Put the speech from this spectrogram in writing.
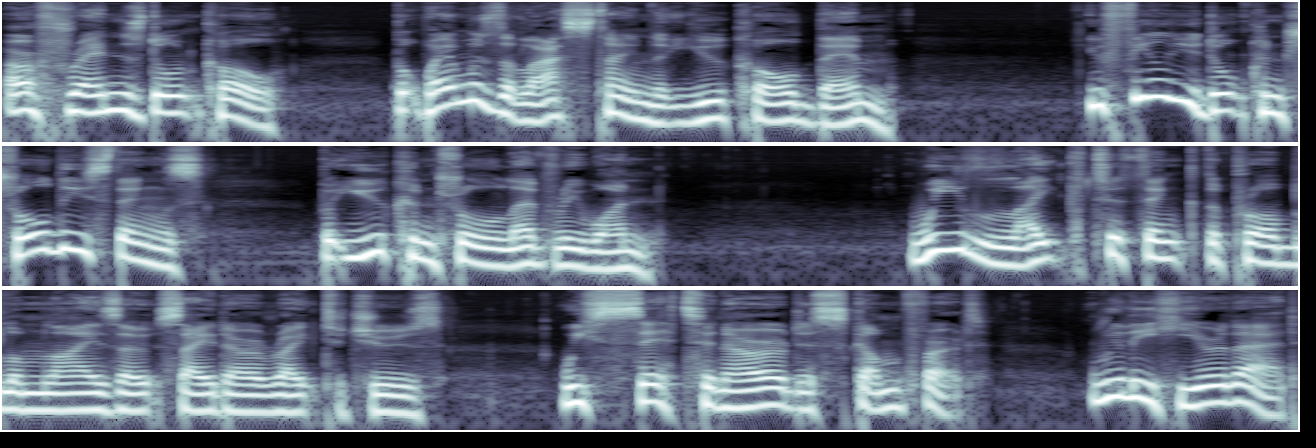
Our friends don't call, but when was the last time that you called them? You feel you don't control these things, but you control every one. We like to think the problem lies outside our right to choose. We sit in our discomfort, really hear that,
